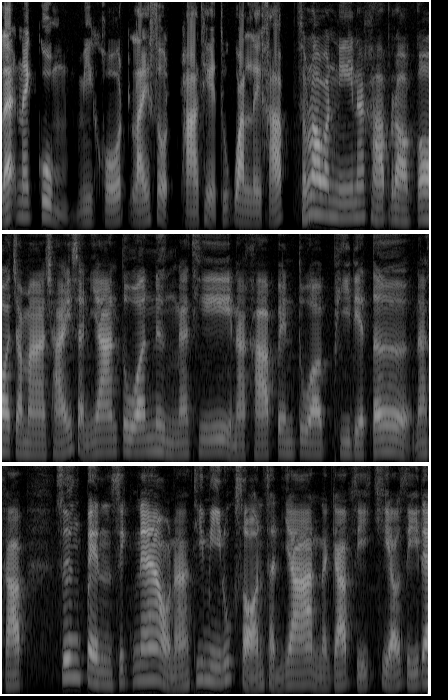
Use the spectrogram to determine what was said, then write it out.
และในกลุ่มมีโค้ดไลฟ์สดพาเทรดทุกวันเลยครับสำหรับวันนี้นะครับเราก็จะมาใช้สัญญาณตัว 1 นาทีนะครับเป็นตัว Predator นะครับซึ่งเป็นสัญญาณนะที่มีลูกศรสัญญาณนะครับสีเขียวสีแด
